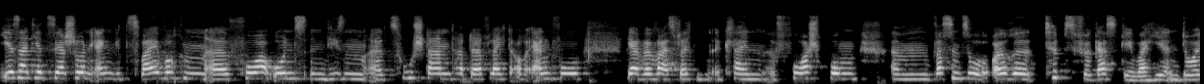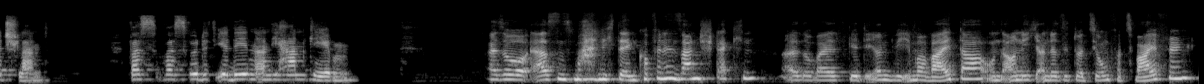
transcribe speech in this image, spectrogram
Ihr seid jetzt ja schon irgendwie zwei Wochen äh, vor uns in diesem äh, Zustand, habt da vielleicht auch irgendwo, ja, wer weiß, vielleicht einen kleinen äh, Vorsprung. Ähm, was sind so eure Tipps für Gastgeber hier in Deutschland? Was, was würdet ihr denen an die Hand geben? Also erstens mal nicht den Kopf in den Sand stecken, also weil es geht irgendwie immer weiter und auch nicht an der Situation verzweifeln.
